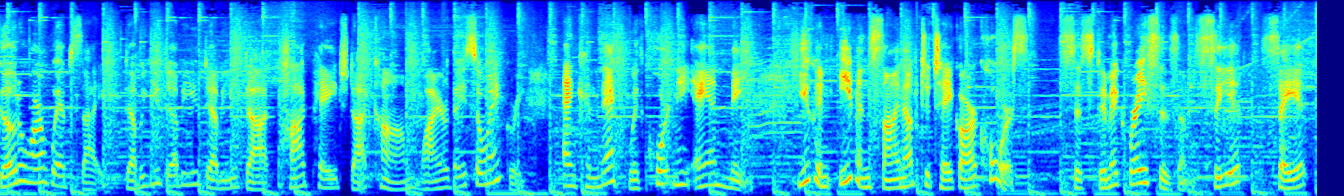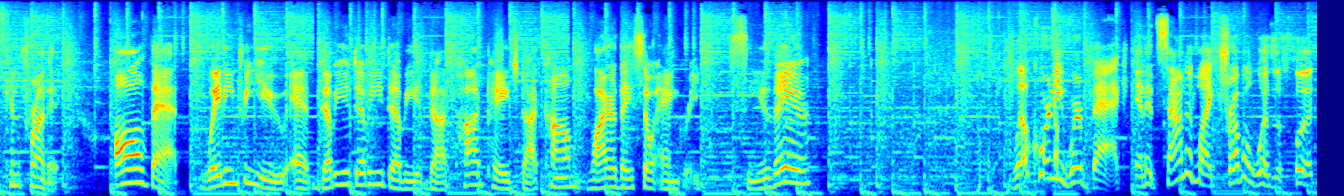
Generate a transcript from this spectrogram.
Go to our website, www.podpage.com, Why Are They So Angry, and connect with Courtney and me. You can even sign up to take our course systemic racism. See it, say it, confront it. All that waiting for you at www.podpage.com. Why are they so angry? See you there. Well, Courtney, we're back, and it sounded like trouble was afoot,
